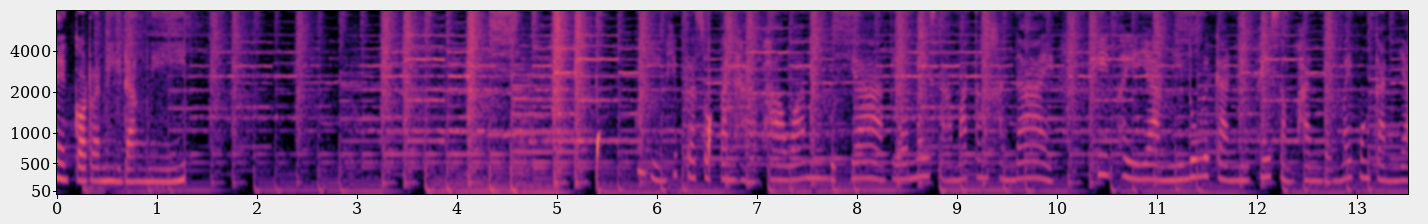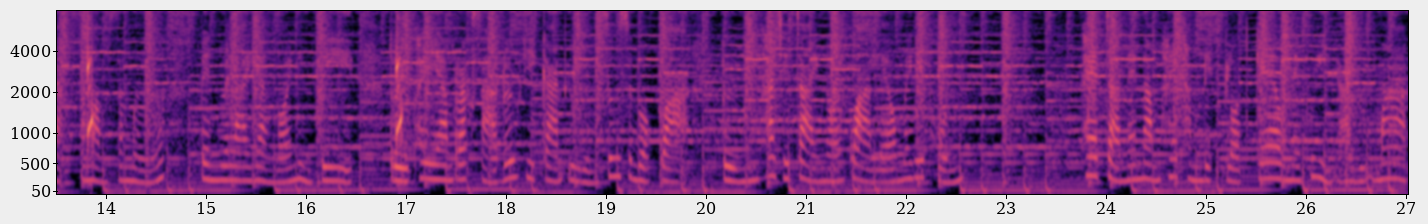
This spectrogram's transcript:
ในกรณีดังนี้ผู้หญิงที่ประสบปัญหาภาวะมีบุตรยาก และไม่สามารถตั้งครรภ์ได้ ที่พยายามมีลูกด้วยการมีเพศสัมพันธ์แบบไม่ หรือพยายามรักษาด้วยวิธีการอื่น ซึ่งสะดวกกว่า หรือมีค่าใช้จ่ายน้อยกว่าแล้วไม่ได้ผล แพทย์จะแนะนำให้ทำเด็กหลอดแก้วในผู้หญิงอายุมาก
